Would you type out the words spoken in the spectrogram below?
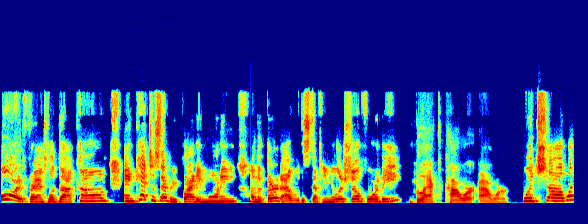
or at frangela.com and catch us every Friday morning on the third hour of the Stephanie Miller Show for the Black Power Hour. Which, uh, what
